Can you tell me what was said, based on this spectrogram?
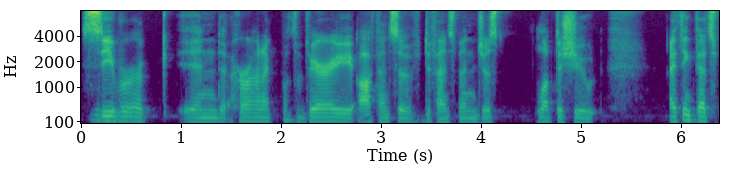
Seabrook and Hronek, both very offensive defensemen, just love to shoot. I think that's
